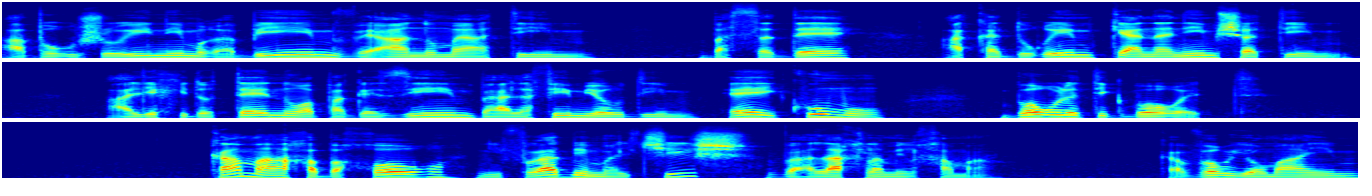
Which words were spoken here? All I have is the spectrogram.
הבורז'ואינים רבים ואנו מעטים. בשדה הכדורים כעננים שתים. על יחידותינו הפגזים באלפים יורדים. היי, hey, קומו, בואו לתגבורת. קם האח הבכור, נפרד ממלצ'יש והלך למלחמה. כעבור יומיים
